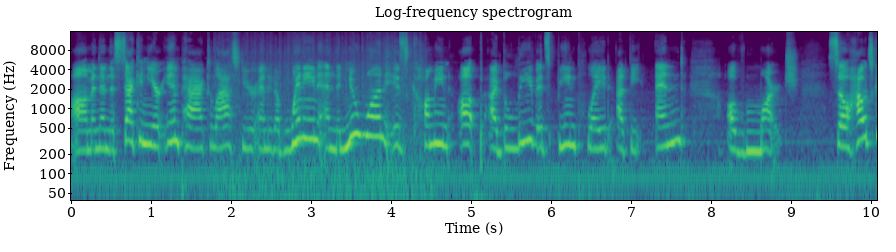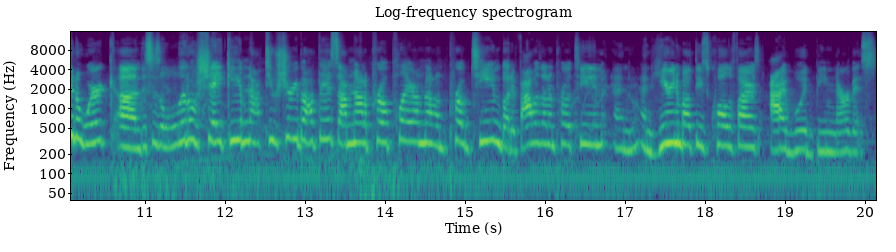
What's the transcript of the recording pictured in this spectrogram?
Um, and then the second year Impact last year ended up winning, and the new one is coming up. I believe it's being played at the end of March. So how it's gonna work, uh, this is a little shaky. I'm not too sure about this. I'm not a pro player. I'm not on a pro team. But if I was on a pro team and, and hearing about these qualifiers, I would be nervous.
